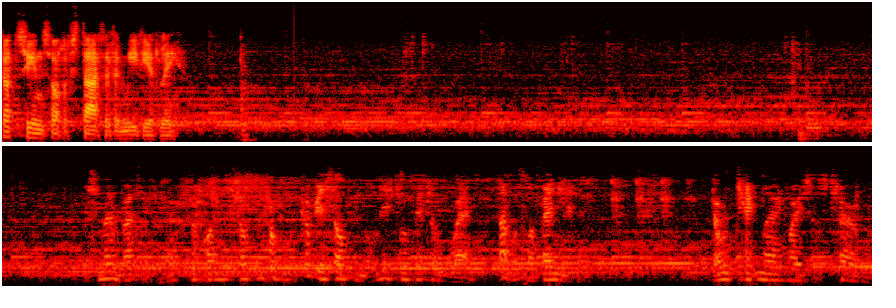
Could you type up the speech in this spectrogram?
cutscene sort of started immediately. Just remember, to find yourself in trouble, cover yourself in a little bit of web. That will stop anything. Don't take my advice, it's terrible.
